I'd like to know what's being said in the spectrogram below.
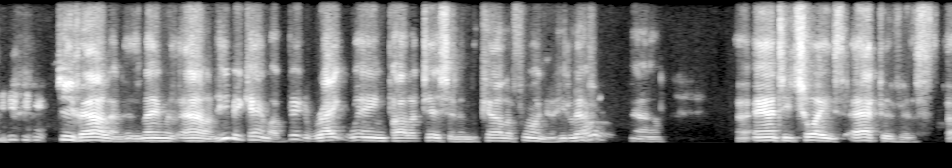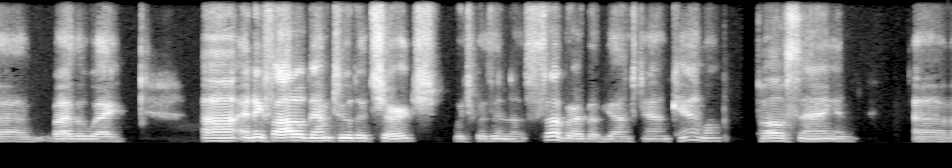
Chief Allen, his name was Allen. He became a big right-wing politician in California. He left oh. uh, anti-choice activist, um, by the way. Uh, and they followed them to the church, which was in the suburb of Youngstown, Carmel. Paul sang, and uh,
